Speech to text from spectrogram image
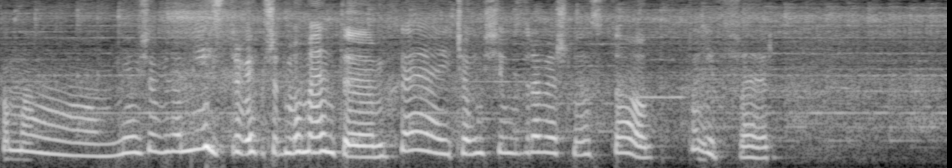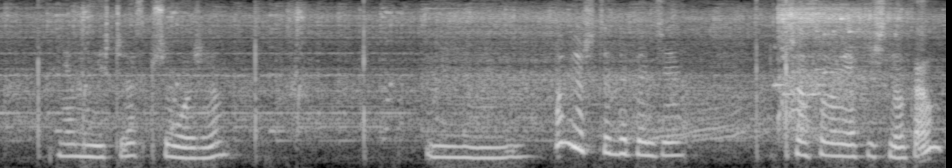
come on. Miałeś o wiele mniej zdrowia przed momentem. Hej, czemu się uzdrawiasz non stop? To nie fair. Ja mu jeszcze raz przyłożę. Mm, ponieważ wtedy będzie szansą na jakiś knockout.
